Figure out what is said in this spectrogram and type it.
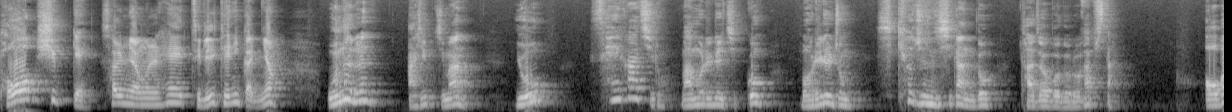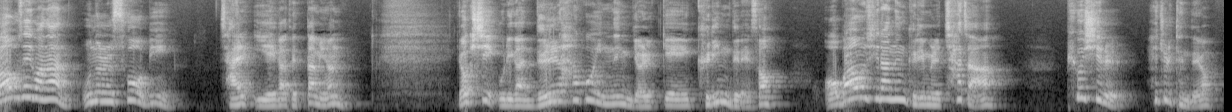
더 쉽게 설명을 해 드릴 테니까요. 오늘은 아쉽지만 요 세 가지로 마무리를 짓고 머리를 좀 식혀주는 시간도 가져보도록 합시다. 어바웃에 관한 오늘 수업이 잘 이해가 됐다면 역시 우리가 늘 하고 있는 10개의 그림들에서 어바웃이라는 그림을 찾아 표시를 해줄 텐데요.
